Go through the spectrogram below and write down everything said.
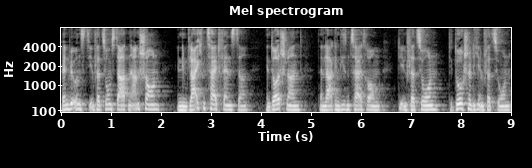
Wenn wir uns die Inflationsdaten anschauen, in dem gleichen Zeitfenster in Deutschland, dann lag in diesem Zeitraum die Inflation, die durchschnittliche Inflation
